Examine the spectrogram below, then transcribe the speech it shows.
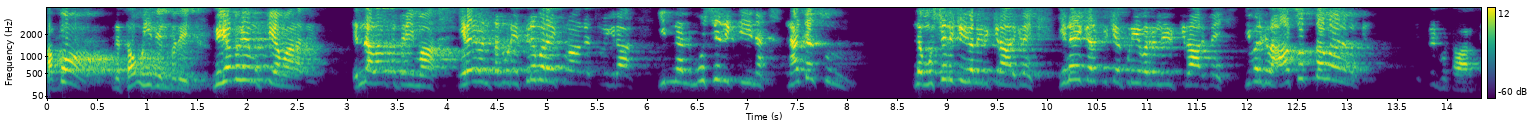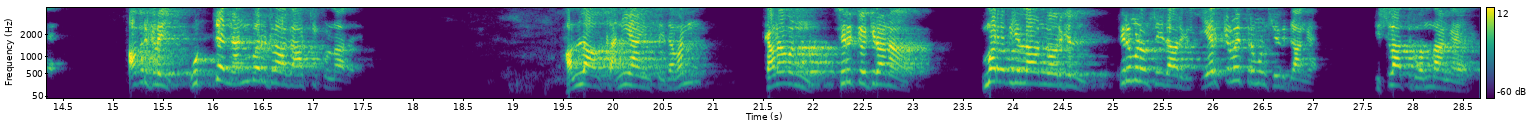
அப்போ இந்த தௌஹீத் என்பது மிக மிக முக்கியமானது. எந்த அளவுக்கு தெரியுமா? இறைவன் தன்னுடைய திருமறை குரான்ல சொல்கிறான் இன்னல் முஷரிக்கீன நஜசும் இந்த முஷரிக்குகள் இருக்கிறார்களே இணை கற்பிக்கக்கூடியவர்கள் இருக்கிறார்களே இவர்கள் அசுத்தமானவர்கள். எப்படிப்பட்ட வார்த்தை? அவர்களை உற்ற நண்பர்களாக ஆக்கிக் கொள்ளாத அல்லாவுக்கு அநியாயம் செய்தவன் கணவன் சிறுக்கு வைக்கிறானா? உமரதி அவர்கள் திருமணம் செய்தார்கள் ஏற்கனவே திருமணம் செய்துட்டாங்க. இஸ்லாத்துக்கு வந்தாங்க.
